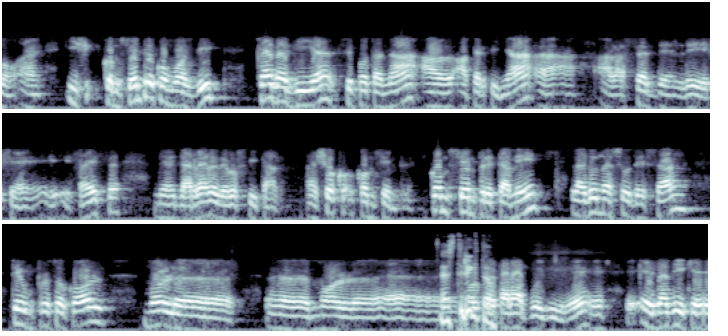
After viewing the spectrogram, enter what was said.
bon, eh, i com sempre, com ho has dit, cada dia se pot anar a, a Perpinyà a, a la set de l'EFS darrere de l'hospital. Això com sempre. Com sempre també, la donació de sang té un protocol molt... Eh, eh, molt, eh, Estricte. molt preparat, vull dir. Eh? eh? És a dir, que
